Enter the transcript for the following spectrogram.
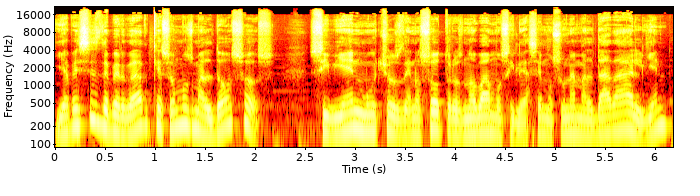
y a veces de verdad que somos maldosos. Si bien muchos de nosotros no vamos y le hacemos una maldad a alguien,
